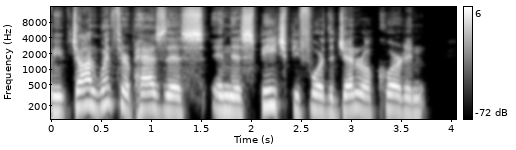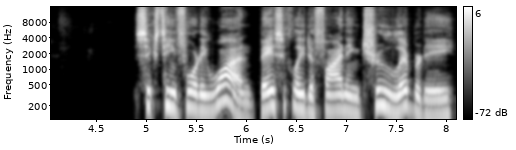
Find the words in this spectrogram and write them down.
mean, John Winthrop has this in this speech before the General Court in 1641, basically defining true liberty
